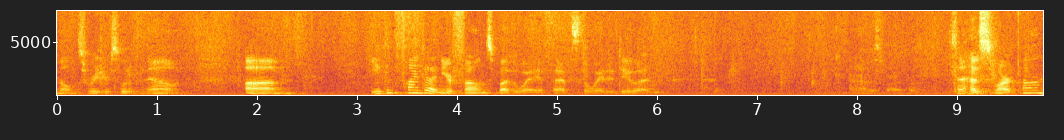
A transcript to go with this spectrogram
Milton's readers would have known. Um, you can find it on your phones, by the way, if that's the way to do it. Not a smartphone?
